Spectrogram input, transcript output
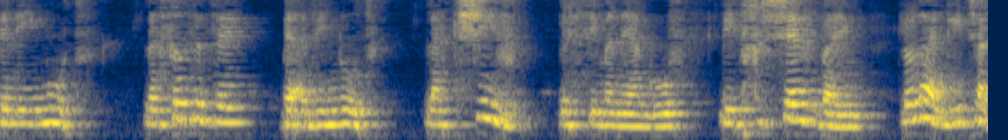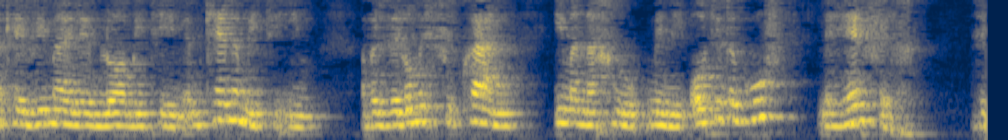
בנעימות, לעשות את זה בעדינות, להקשיב לסימני הגוף, להתחשב בהם, לא להגיד שהכאבים האלה הם לא אמיתיים, הם כן אמיתיים, אבל זה לא מסוכן אם אנחנו מניעות את הגוף, להפך, זה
